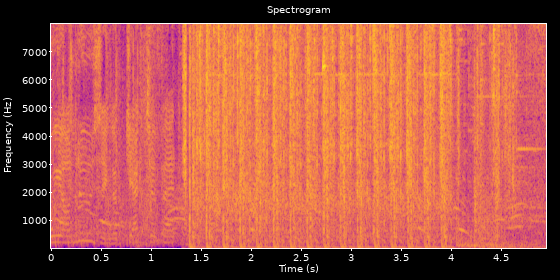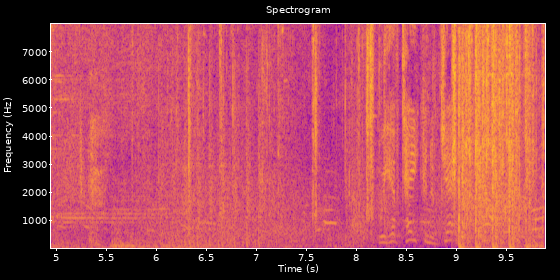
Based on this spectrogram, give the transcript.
We are losing objective Edward. We have taken objective Charlie.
